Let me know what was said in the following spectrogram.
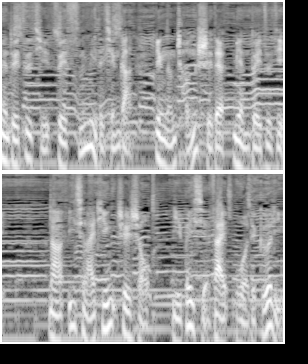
面对自己最私密的情感，并能诚实的面对自己。那一起来听这首《你被写在我的歌里》。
